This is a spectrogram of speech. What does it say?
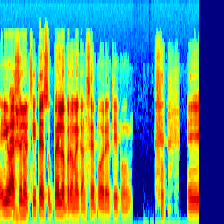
Sí, iba a hacer un chiste de su pelo, pero me cansé, pobre tipo. y,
